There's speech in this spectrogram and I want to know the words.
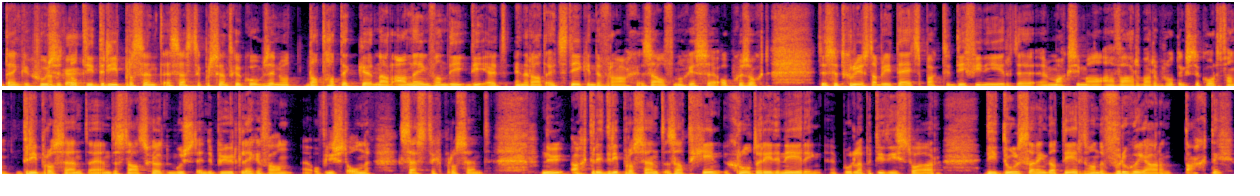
denk ik, hoe okay. ze tot die 3% en 60% gekomen zijn. Want dat had ik naar aanleiding van die, die uit, inderdaad uitstekende vraag zelf nog eens opgezocht. Dus het Groei- definieerde een maximaal aanvaardbare begrotingstekort van 3%. Hè, en de staatsschuld moest in de buurt liggen van, of liefst onder, 60%. Nu, achter die 3% zat geen grote redenering. Pour la petite histoire. Die doelstelling dateert van de vroege jaren 80.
